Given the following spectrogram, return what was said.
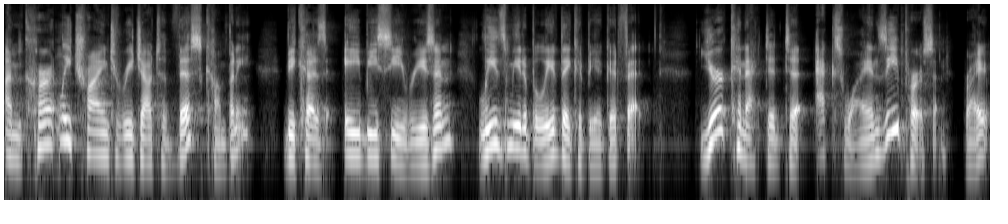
I'm currently trying to reach out to this company because ABC reason leads me to believe they could be a good fit. You're connected to X, Y, and Z person, right?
